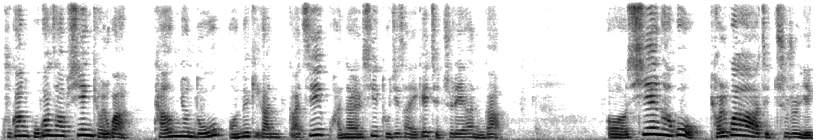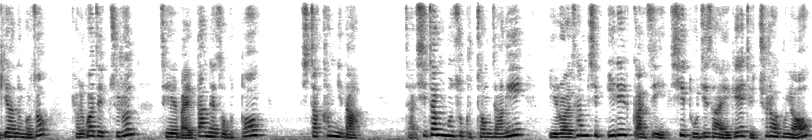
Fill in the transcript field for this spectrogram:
구강 보건사업 시행 결과 다음 연도 어느 기간까지 관할시 도지사에게 제출해야 하는가? 어, 시행하고 결과 제출을 얘기하는 거죠. 결과 제출은 제일 말단에서부터 시작합니다. 자, 시장군수 구청장이 1월 31일까지 시도지사에게 제출하고요.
